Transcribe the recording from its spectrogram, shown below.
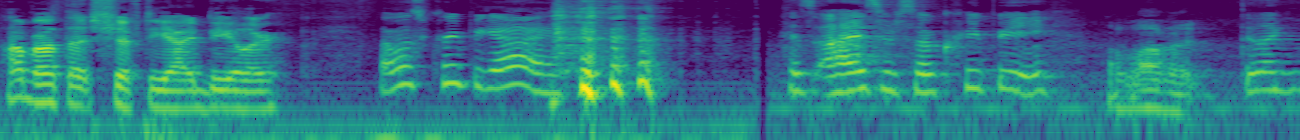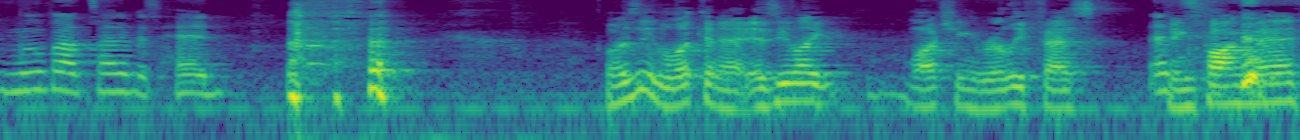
How about that shifty-eyed dealer? That was creepy guy. His eyes are so creepy. I love it. They like move outside of his head. What is he looking at? Is he like watching really fast That's- ping pong match?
